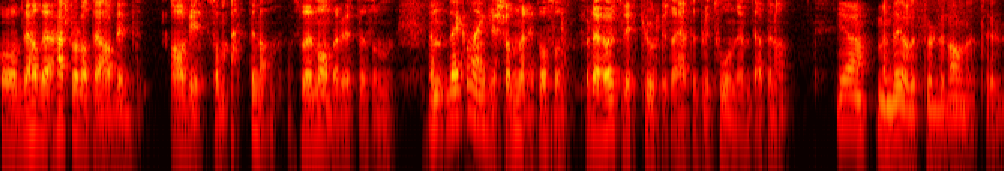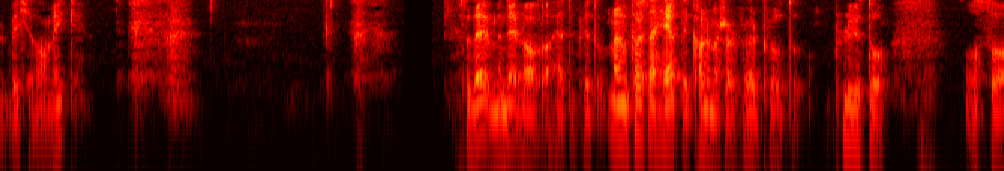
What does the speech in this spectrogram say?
Og det hadde, her står det at det har blitt avvist som etternavn, så det er noen der ute som Men det kan jeg egentlig skjønne litt også, for det høres litt kult ut å hete plutonium til etternavn. Ja, men det er jo det fulle navnet til bikkja til Mikk. Så det, men det er lov å hete Pluto. Men hva hvis jeg heter, kaller meg sjøl for Pluto, Pluto, og så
